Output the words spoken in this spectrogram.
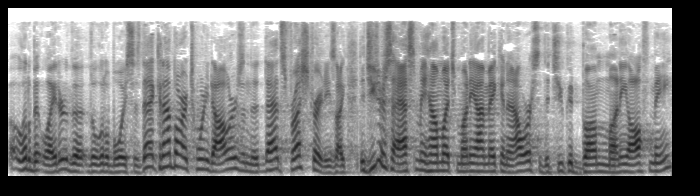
A little bit later, the, the little boy says, Dad, can I borrow $20? And the dad's frustrated. He's like, Did you just ask me how much money I make an hour so that you could bum money off me?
